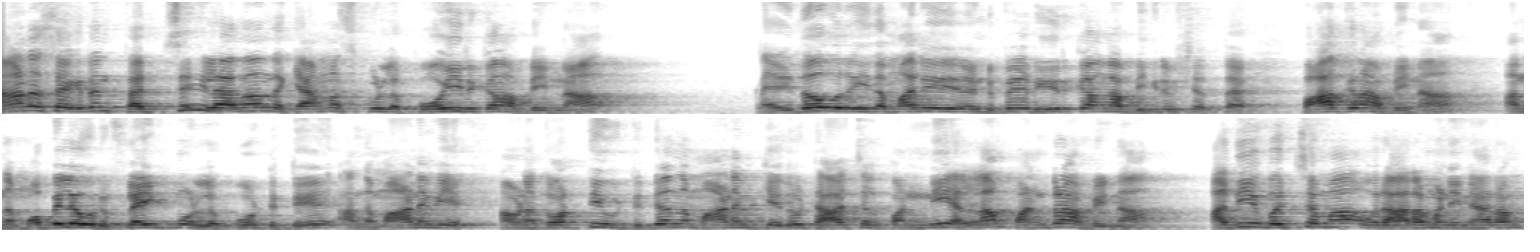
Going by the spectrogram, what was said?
ஞானசேகரன் தற்செயலாக தான் அந்த கேமஸ்குள்ளே போயிருக்கான் அப்படின்னா ஏதோ ஒரு இதை மாதிரி ரெண்டு பேர் இருக்காங்க அப்படிங்கிற விஷயத்த பார்க்குறான் அப்படின்னா அந்த மொபைலை ஒரு ஃப்ளைட் மோடில் போட்டுட்டு அந்த மாணவியை அவனை துரத்தி விட்டுட்டு அந்த மாணவிக்கு ஏதோ டார்ச்சர் பண்ணி எல்லாம் பண்ணுறான் அப்படின்னா அதிகபட்சமாக ஒரு அரை மணி நேரம்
